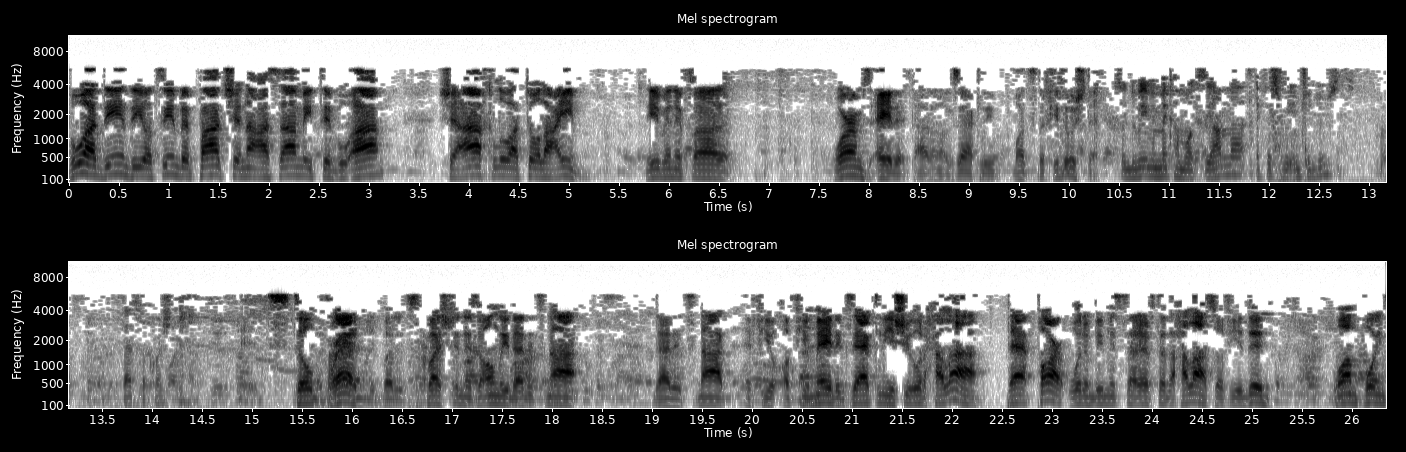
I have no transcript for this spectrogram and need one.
v'u adin v'yotzim bepat she'na'asa mitevu'a she'achlu atola'im. Even if uh, worms ate it. I don't know exactly what's the chidush there. So do we even make hamotzi on that if it's reintroduced? That's the question. It's still bread, but its question is only that it's not that it's not if you if you made exactly a shiur halah, that part wouldn't be mitzaref to the halah. So if you did 1.6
